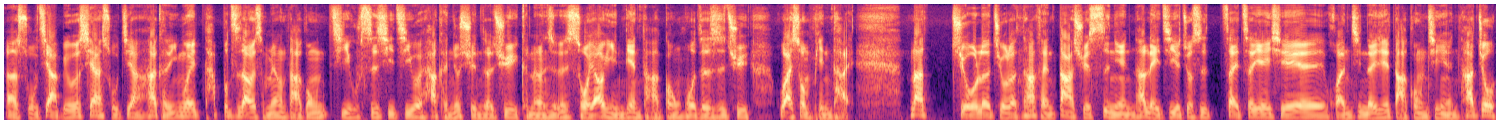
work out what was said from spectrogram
呃暑假，比如说现在暑假，他可能因为他不知道有什么样打工机实习机会，他可能就选择去可能是手摇饮店打工，或者是去外送平台。那久了久了，他可能大学四年，他累积的就是在这一些环境的一些打工经验，他就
